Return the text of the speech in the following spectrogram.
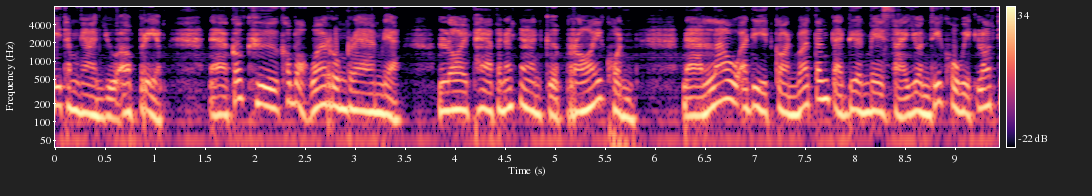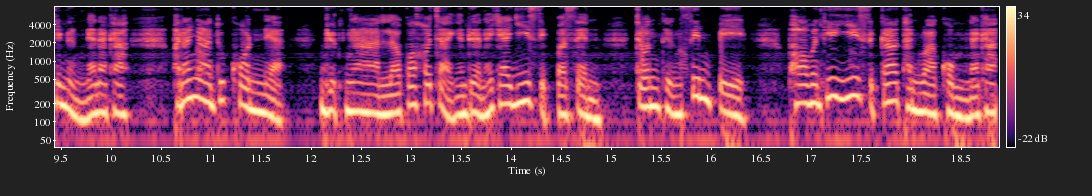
ที่ทำงานอยู่เอาเปรียบนะก็คือเขาบอกว่าโรงแรมเนี่ยลอยแพพนักงานเกือบร้อยคนนะเล่าอดีตก่อนว่าตั้งแต่เดือนเมษายนที่โควิดรอบที่หนึ่งเนี่ยนะคะ พนักงานทุกคนเนี่ยหยุดงานแล้วก็เขาจ่ายเงินเดือนให้แค่ 20%จนถึงสิ้นปี พอวันที่ 29 ธันวาคมนะคะ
